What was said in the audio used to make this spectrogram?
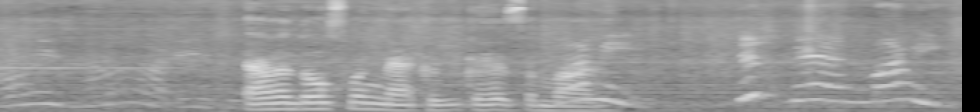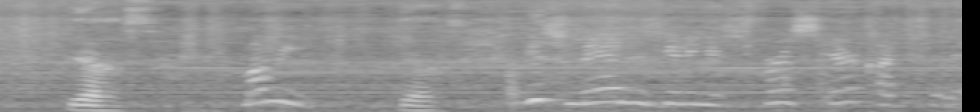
Mommy's not Asian. Alan, don't swing that because you could hit somebody. Mommy, this man, mommy, Yes, mommy, yes. this man is getting his first haircut today.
